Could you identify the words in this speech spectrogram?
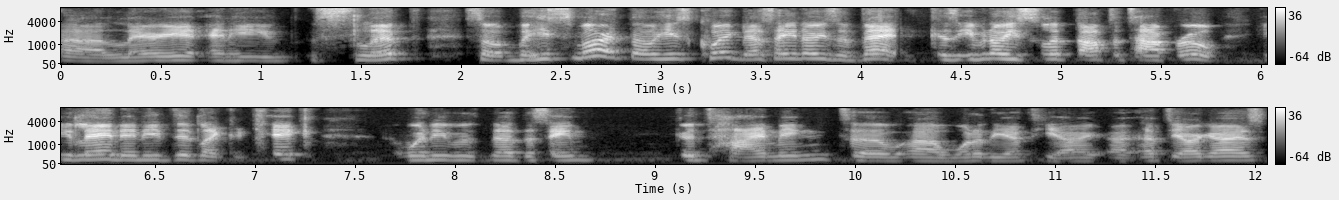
uh lariat and he slipped. So but he's smart though, he's quick. That's how you know he's a vet. Because even though he slipped off the top rope, he landed and he did like a kick when he was at the same good timing to uh, one of the FTI uh, FTR guys.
